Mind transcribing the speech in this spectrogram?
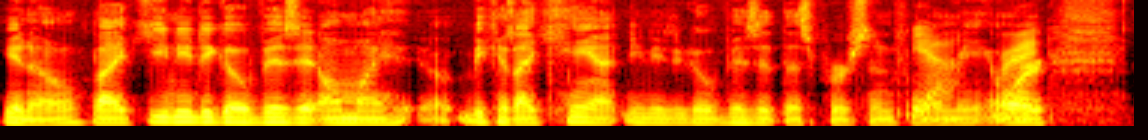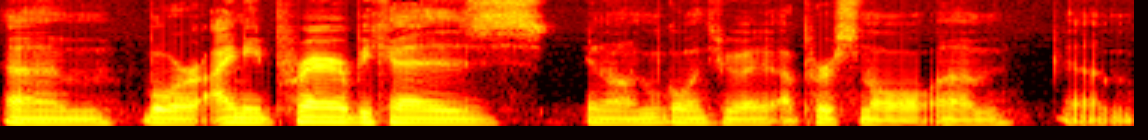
you know like you need to go visit on my because i can't you need to go visit this person for Yeah, me right. or um or i need prayer because you know i'm going through a, a personal um um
